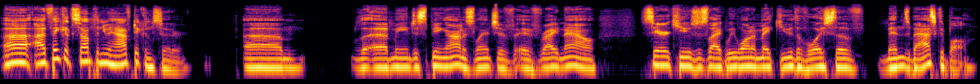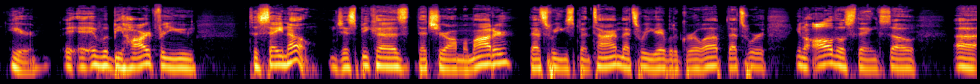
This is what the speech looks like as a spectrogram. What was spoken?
Uh, I think it's something you have to consider. Um, I mean, just being honest, Lynch. If, if right now Syracuse is like, we want to make you the voice of men's basketball here, it, it would be hard for you to say no, just because that's your alma mater. That's where you spent time. That's where you're able to grow up. That's where you know all those things. So uh,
